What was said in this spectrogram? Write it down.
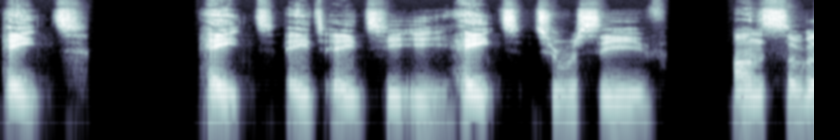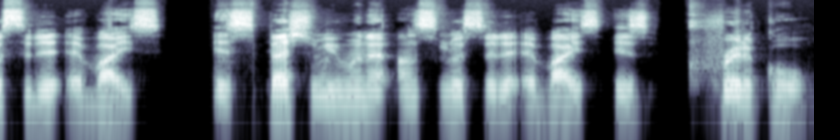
hate, hate, H A T E, hate to receive unsolicited advice, especially when that unsolicited advice is critical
